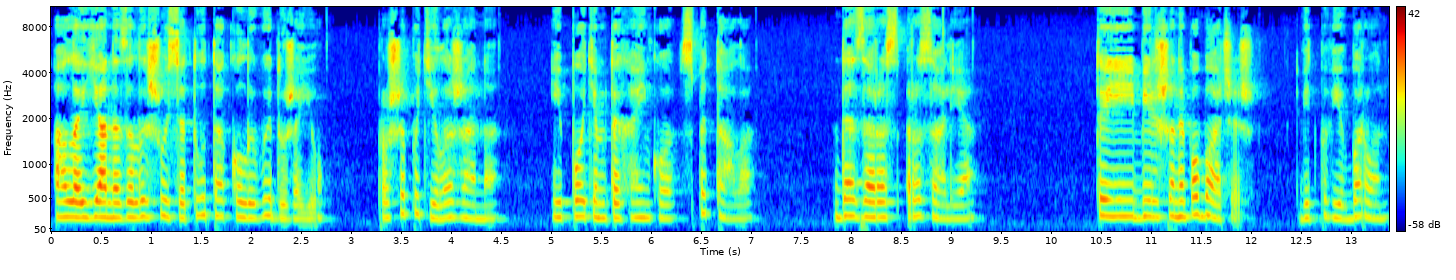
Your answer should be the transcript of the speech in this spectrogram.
але я не залишуся тут, коли видужаю, прошепотіла Жанна, і потім тихенько спитала, де зараз Розалія? Ти її більше не побачиш, відповів барон.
